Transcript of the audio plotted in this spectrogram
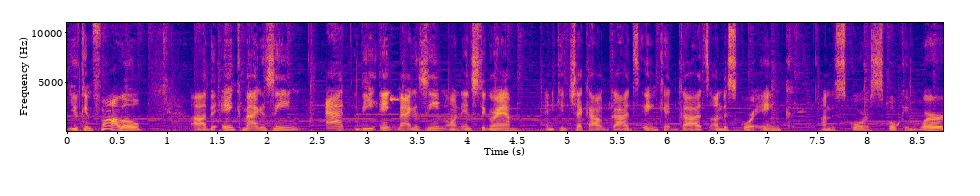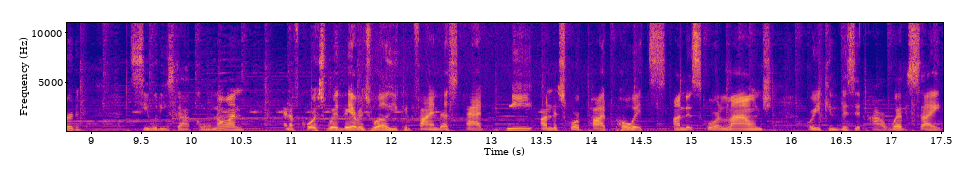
You can follow uh, the Ink Magazine at the Ink Magazine on Instagram, and you can check out God's Ink at God's underscore Ink underscore spoken word. See what he's got going on. And of course, we're there as well. You can find us at the underscore pod poets underscore lounge or you can visit our website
